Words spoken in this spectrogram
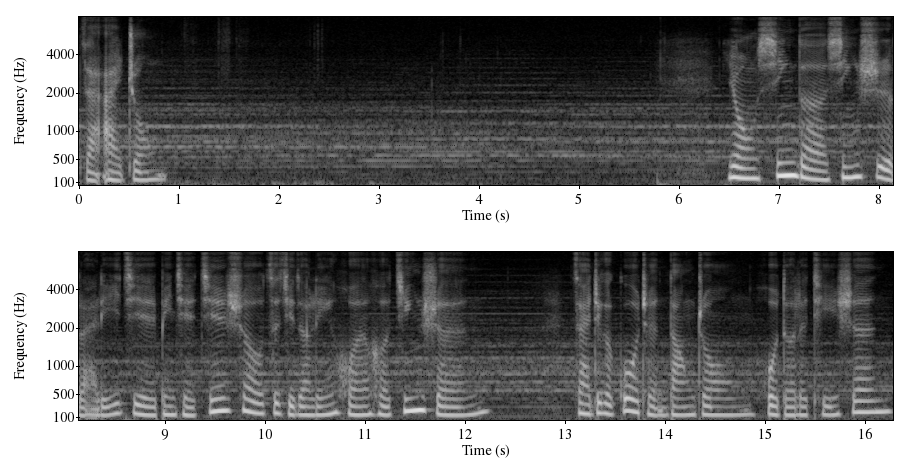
在爱中，用新的心事来理解并且接受自己的灵魂和精神，在这个过程当中获得了提升。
